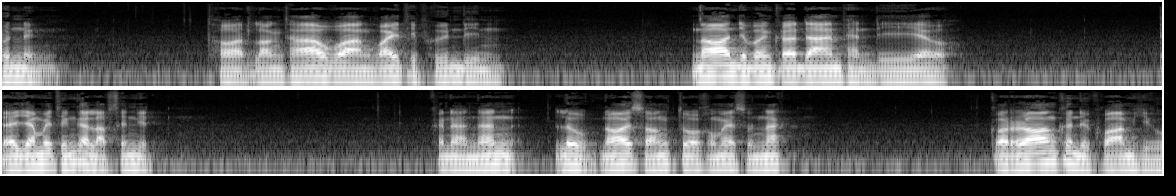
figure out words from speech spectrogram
คนหนึ่ง ถอดรองเท้าวางไว้ที่พื้นดิน นอนอยู่บนกระดานแผ่นเดียว แต่ยังไม่ถึงกับหลับสนิทขณะนั้นลูกน้อยสองตัวของแม่สุนัข ก็ร้องขึ้นด้วยความหิว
